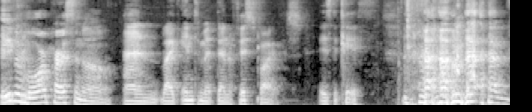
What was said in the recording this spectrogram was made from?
yeah. Even more personal and like intimate than a fist fight is the kiss. Um,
